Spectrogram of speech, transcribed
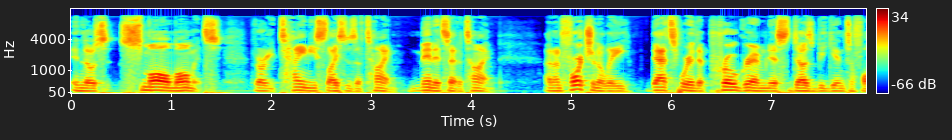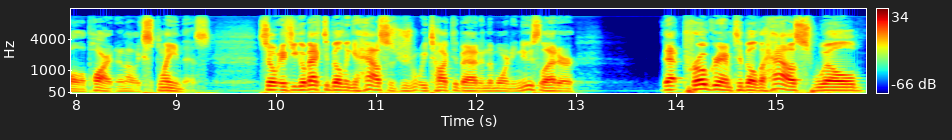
in those small moments, very tiny slices of time, minutes at a time. And unfortunately, that's where the programness does begin to fall apart. And I'll explain this. So if you go back to building a house, which is what we talked about in the morning newsletter, that program to build a house will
